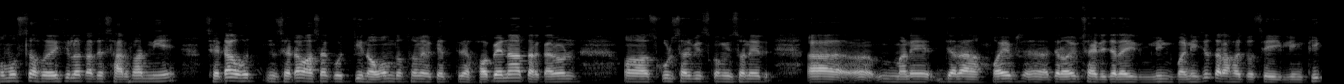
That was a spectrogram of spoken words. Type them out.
সমস্যা হয়েছিল তাদের সার্ভার নিয়ে। সেটাও সেটাও আশা করছি নবম, দশমের ক্ষেত্রে হবে না। তার কারণ স্কুল সার্ভিস কমিশনের মানে যারা ওয়েব যারা ওয়েবসাইটে যারা এই লিঙ্ক বানিয়েছিল তারা হয়তো সেই লিঙ্ক ঠিক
